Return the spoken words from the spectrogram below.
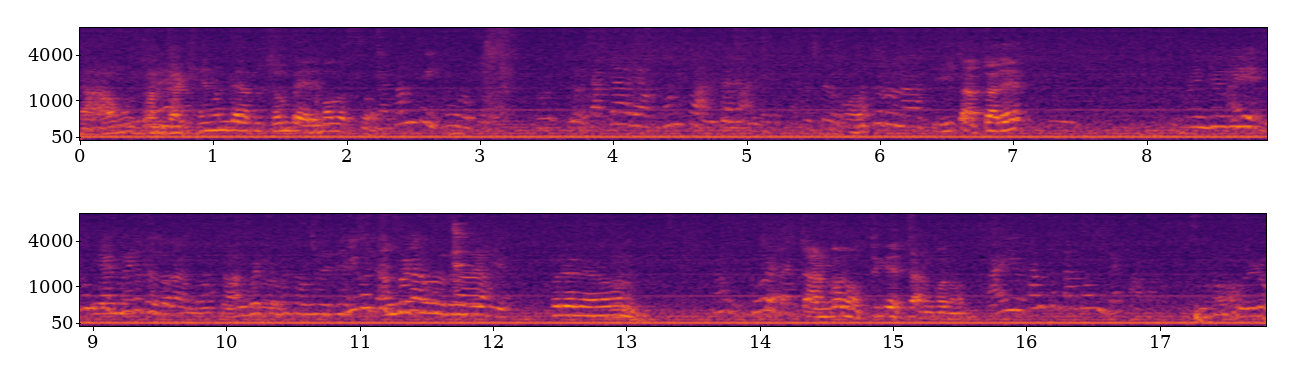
야, 오늘 감자 캐는데 아주 전부 애 먹었어. 야, 깜짝 이쪽으로 보. 짭짤하고 선수 안 되면 안 되겠다. 어디로나 이 짭짤해? 왼쪽이 양배추 들어가고. 이거 양배추로 드시라고. 든지 그러면 그걸 짜- 짠건 어떻게 해, 짠 거는? 아, 이거 상추 따먹으면 돼, 봐봐. 올려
